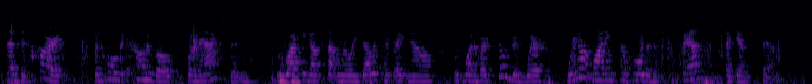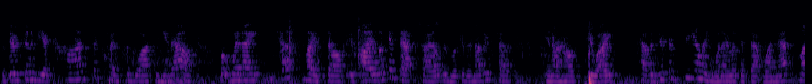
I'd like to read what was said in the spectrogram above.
offended heart, but hold accountable for an action. We're walking out something really delicate right now with one of our children where we're not wanting to hold an offense against them, but there's gonna be a consequence of walking it out. But when I test myself, if I look at that child and look at another child in our house, do I have a different feeling when I look at that one? That's my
